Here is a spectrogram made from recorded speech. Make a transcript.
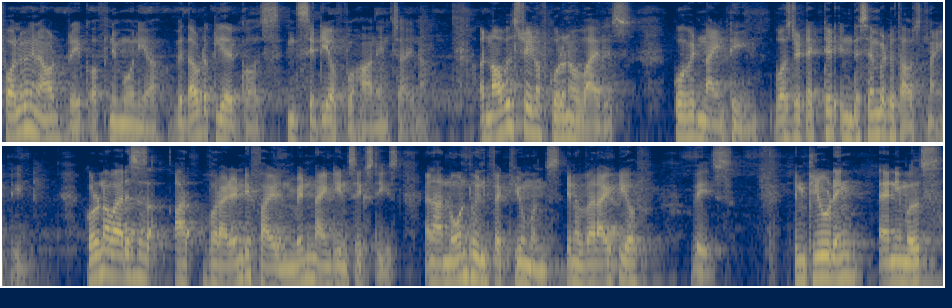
Following an outbreak of pneumonia without a clear cause in the city of Wuhan in China, a novel strain of coronavirus, COVID 19, was detected in December 2019. Coronaviruses are, were identified in mid 1960s and are known to infect humans in a variety of ways, including animals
